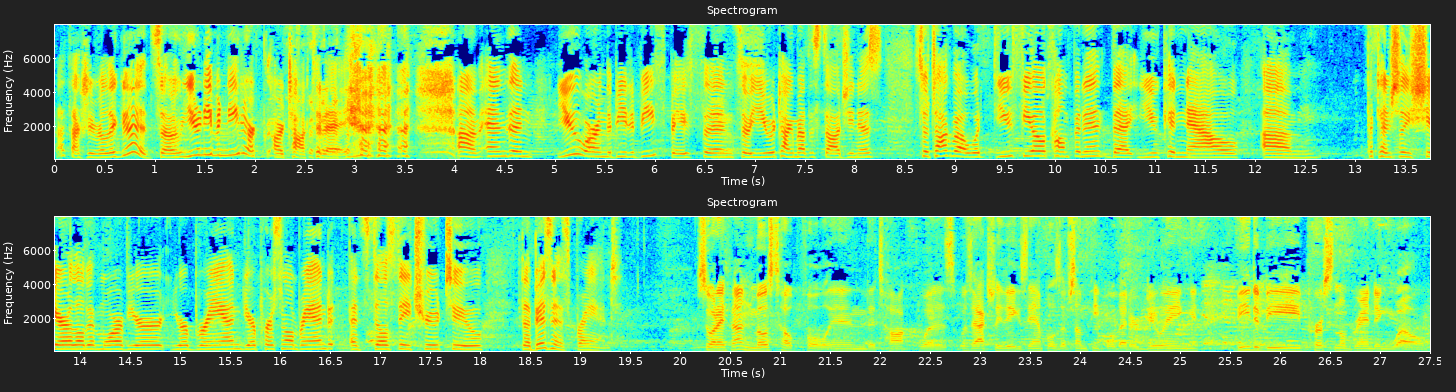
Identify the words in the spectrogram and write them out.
That's actually really good. So you don't even need our, our talk today. um, and then you are in the B2B space, and so you were talking about the stodginess. So talk about what do you feel confident that you can now um, potentially share a little bit more of your, your brand, your personal brand, and still stay true to the business brand? So what I found most helpful in the talk was was actually the examples of some people that are doing B2B personal branding well.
